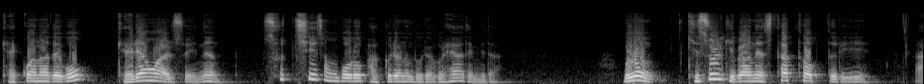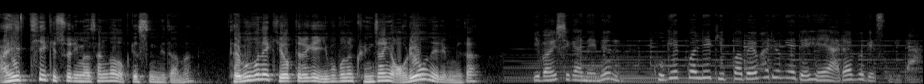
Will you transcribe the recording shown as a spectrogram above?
객관화되고 개량화할 수 있는 수치 정보로 바꾸려는 노력을 해야 됩니다. 물론 기술 기반의 스타트업들이 IT 기술이면 상관없겠습니다만 대부분의 기업들에게 이 부분은 굉장히 어려운 일입니다. 이번 시간에는 고객 관리 기법의 활용에 대해 알아보겠습니다.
